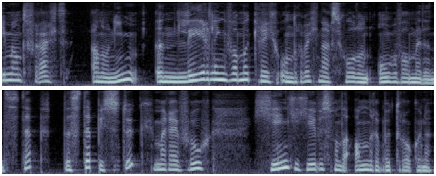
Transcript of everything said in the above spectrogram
Iemand vraagt anoniem. Een leerling van me kreeg onderweg naar school een ongeval met een step. De step is stuk, maar hij vroeg geen gegevens van de andere betrokkenen.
